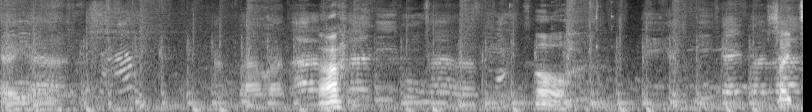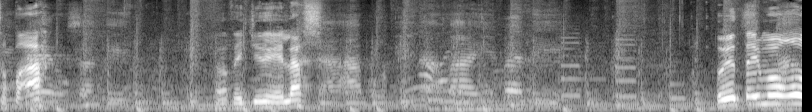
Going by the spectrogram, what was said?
Kaya ang bawat araw Ha? Sight sa paa. sakit Ano tayong chinelas? Hintay mo ako.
